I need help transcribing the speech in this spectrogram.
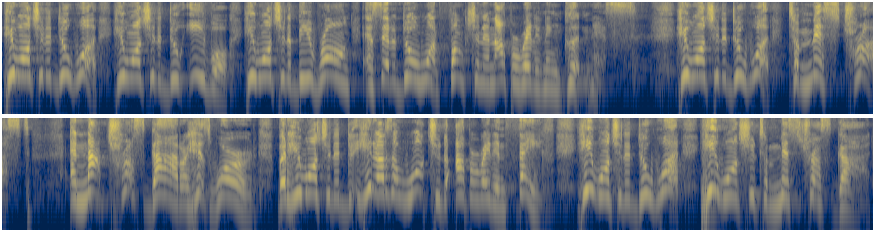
He wants you to do what? He wants you to do evil. He wants you to be wrong instead of doing what? Function and operating in goodness. He wants you to do what? To mistrust and not trust God or His word. But He wants you to do, He doesn't want you to operate in faith. He wants you to do what? He wants you to mistrust God,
